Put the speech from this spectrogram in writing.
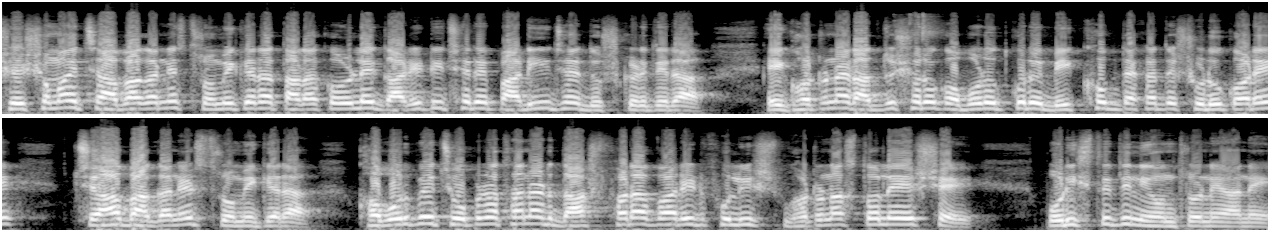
সে সময় চা বাগানের শ্রমিকেরা তাড়া করলে গাড়িটি ছেড়ে পালিয়ে যায় দুষ্কৃতীরা। এই ঘটনায় রাজ্য সড়ক অবরোধ করে বিক্ষোভ দেখাতে শুরু করে চা বাগানের শ্রমিকেরা। খবর পেয়ে চোপড়া থানার দাসপাড়া বাড়ির পুলিশ ঘটনাস্থলে এসে পরিস্থিতি নিয়ন্ত্রণে আনে।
